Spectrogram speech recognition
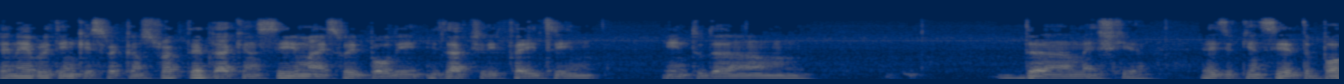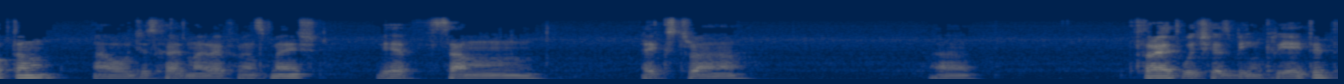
And everything is reconstructed. I can see my sweep body is actually fades in into the, um, the mesh here. As you can see at the bottom, I will just hide my reference mesh we have some extra uh, thread which has been created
